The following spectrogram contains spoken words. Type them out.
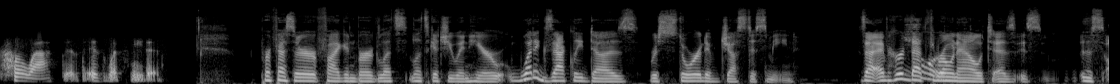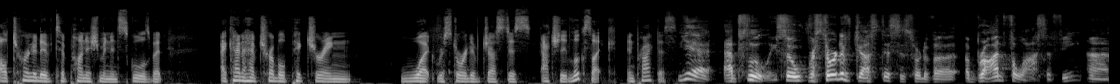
proactive is what's needed. Professor Feigenberg, let's let's get you in here. What exactly does restorative justice mean? Because I've heard that sure. thrown out as is this alternative to punishment in schools, but I kind of have trouble picturing what restorative justice actually looks like in practice. Yeah, absolutely. So, restorative justice is sort of a, a broad philosophy, uh,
